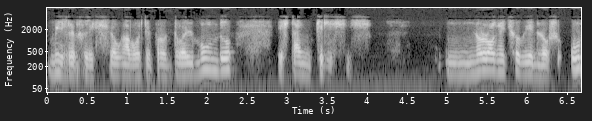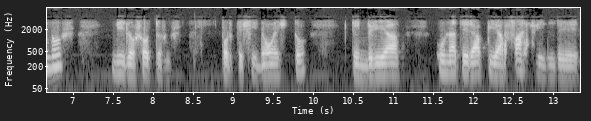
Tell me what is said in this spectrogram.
mi reflexión a bote pronto. El mundo está en crisis. No lo han hecho bien los unos ni los otros, porque si no esto tendría una terapia fácil de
